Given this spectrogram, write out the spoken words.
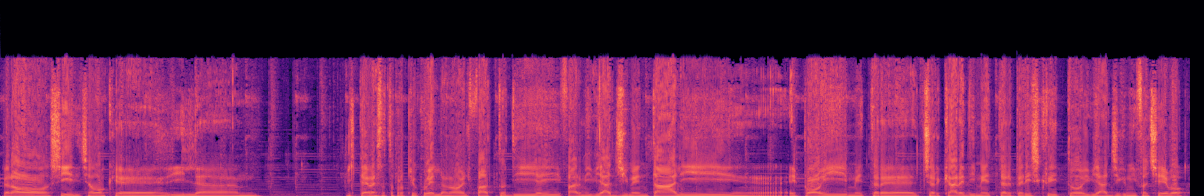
però sì, diciamo che il, il tema è stato proprio quello, no? il fatto di farmi viaggi mentali eh, e poi mettere, cercare di mettere per iscritto i viaggi che mi facevo.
